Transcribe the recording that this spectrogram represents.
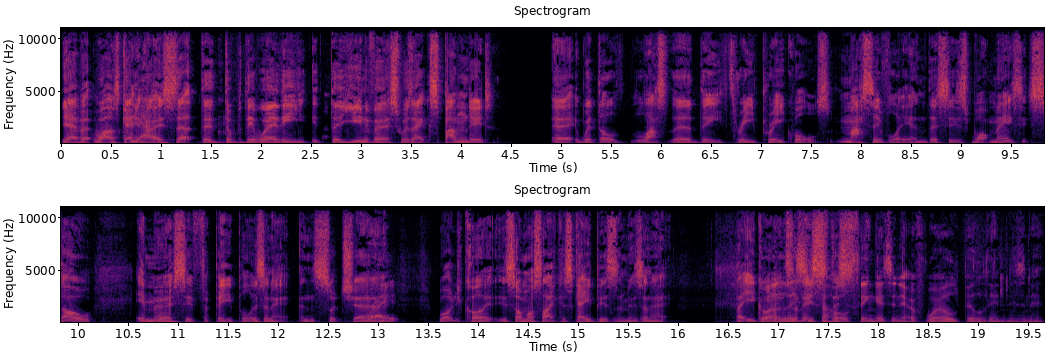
Yeah, but what I was getting Yeah. at is that the, the the way the the universe was expanded uh, with the last the the three prequels massively, and this is what makes it so immersive for people, isn't it? And such a Right. what do you call it? It's almost like escapism, isn't it? That you're going Well, into this, this. is the whole this- thing, isn't it, of world building, isn't it?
